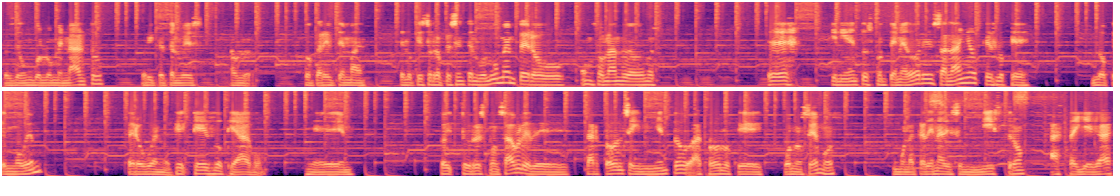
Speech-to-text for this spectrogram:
pues, de un volumen alto. Ahorita tal vez hablo, tocaré el tema de lo que esto representa el volumen, pero estamos hablando de unos 500 contenedores al año, que es lo que, lo que movemos. Pero bueno, ¿qué, es lo que hago? Eh, soy, responsable de dar todo el seguimiento a todo lo que conocemos como la cadena de suministro hasta llegar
